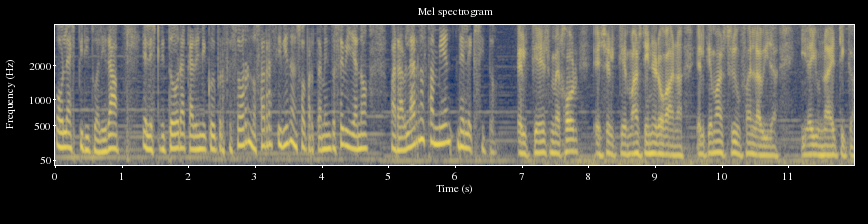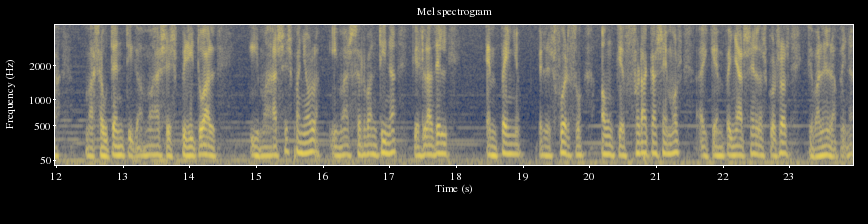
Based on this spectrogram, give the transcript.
o la espiritualidad. El escritor, académico y profesor nos ha recibido en su apartamento sevillano para hablarnos también del éxito el que es mejor es el que más dinero gana, el que más triunfa en la vida. Y hay una ética más auténtica, más espiritual y más española y más cervantina, que es la del empeño, el esfuerzo, aunque fracasemos, hay que empeñarse en las cosas que valen la pena.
